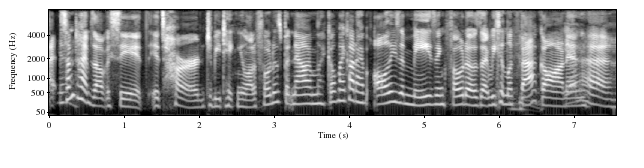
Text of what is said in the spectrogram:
I- Sometimes, obviously, it, it's hard to be taking a lot of photos, but now I'm like, oh my god, I have all these amazing photos that we can look back on and Yeah,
